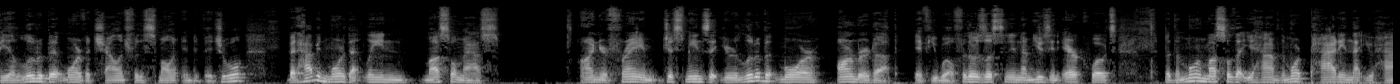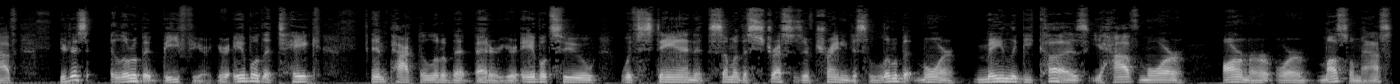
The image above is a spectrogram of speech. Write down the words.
be a little bit more of a challenge for the smaller individual, but having more of that lean muscle mass on your frame just means that you're a little bit more armored up, if you will. For those listening, I'm using air quotes, but the more muscle that you have, the more padding that you have, you're just a little bit beefier. You're able to take impact a little bit better. You're able to withstand some of the stresses of training just a little bit more, mainly because you have more armor or muscle mass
